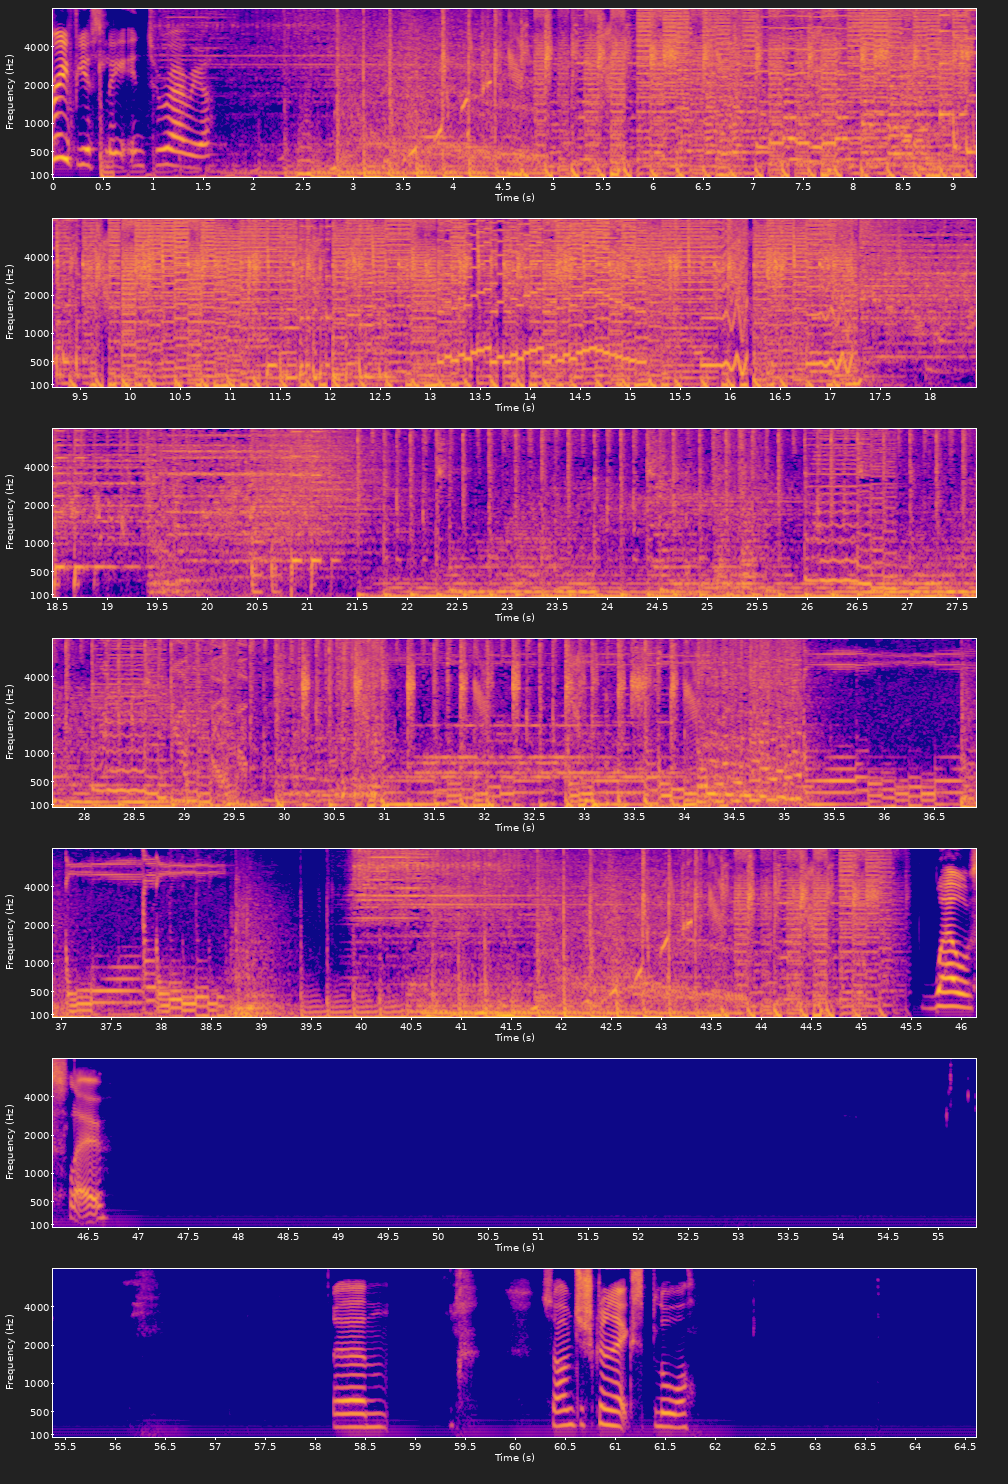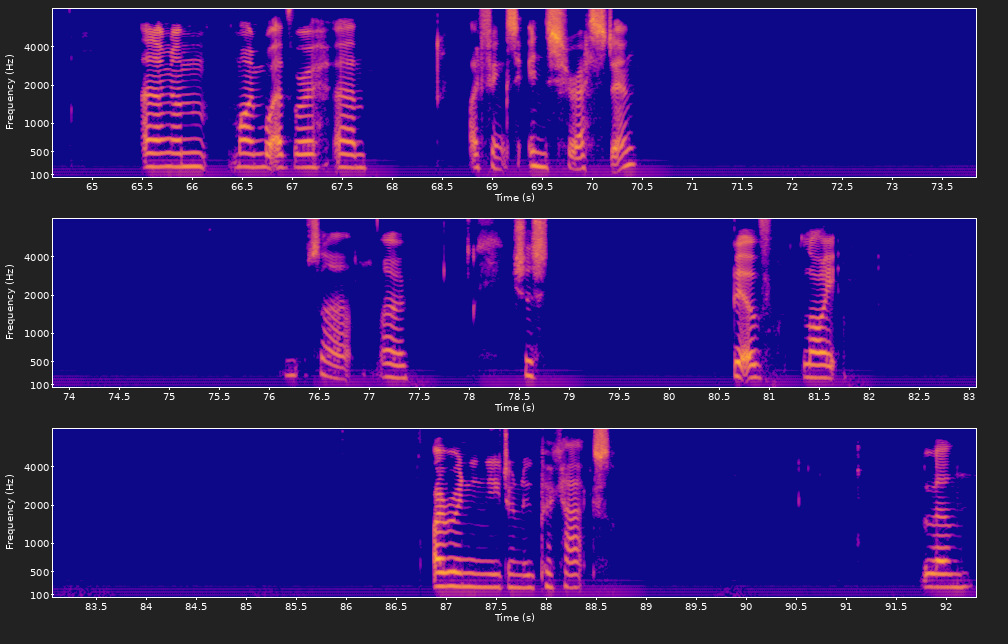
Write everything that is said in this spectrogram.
Previously in Terraria. Slow. Um, so I'm just gonna explore. And I'm gonna mine whatever um I think's interesting. What's that? Oh, it's just a bit of light. I really need a new pickaxe. Um.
